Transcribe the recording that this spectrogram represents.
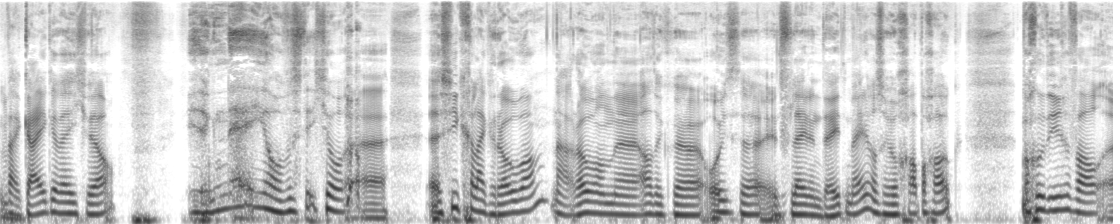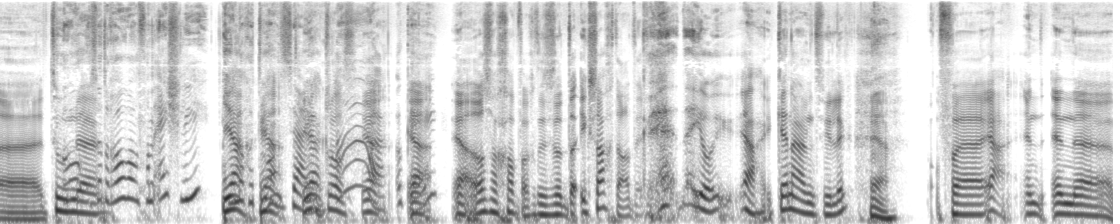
wij kijken, weet je wel. Ik denk, nee joh, wat is dit joh? Eh, eh, zie ik gelijk Rowan. Nou, Rowan eh, had ik eh, ooit eh, in het verleden een date mee. Dat was heel grappig ook. Maar goed, in ieder geval, eh, toen... oh, eh, is dat Rowan van Ashley? Die ja, nog getrouwd ja, zijn? ja, klopt. Ah, ja, oké. ja, ja, dat was wel grappig. Dus dat, dat- ik zag dat. Ik, Hè? Nee joh, ik- ja, ik ken haar natuurlijk. Ja. Of eh, ja, en, en eh,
